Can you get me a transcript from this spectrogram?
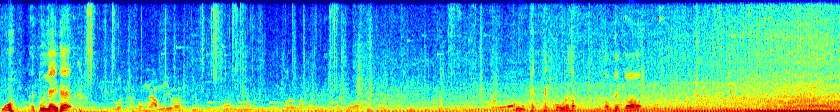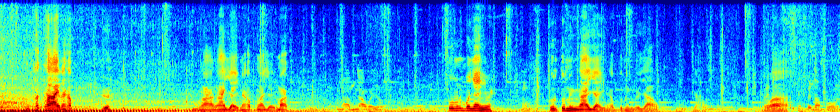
โอ้ไอตัวใหญ่แท้ปวดพุ่งง่ามดีว่ะคู่แพ็คแพ็คคู่นะครับสองเพชรก็ทักทายนะครับเออดูงางาใหญ่นะครับงาใหญ่มากง่ามเง่าไว้แล้วตัวมันบ่ใหญ่ไหมตัวตัวหนึ่งงาใหญ่นะครับ ตัวหนึ่งก็ยาวยาว แต่ว่าเป็นน้ำโพน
